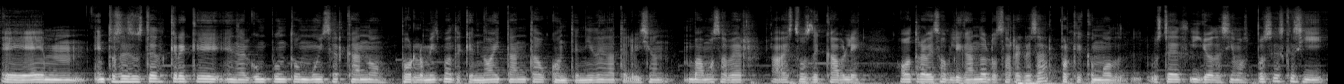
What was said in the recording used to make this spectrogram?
Eh, entonces, ¿usted cree que en algún punto muy cercano, por lo mismo de que no hay tanto contenido en la televisión, vamos a ver a estos de cable otra vez obligándolos a regresar, porque como usted y yo decimos, pues es que si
